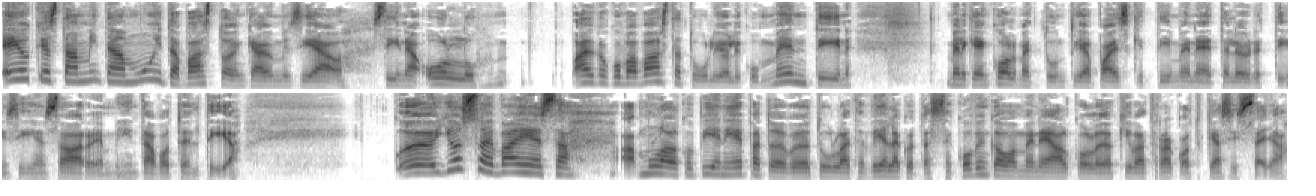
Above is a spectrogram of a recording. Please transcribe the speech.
ei oikeastaan mitään muita vastoinkäymisiä siinä ollut. Aika kova vastatuuli oli kun mentiin. Melkein kolme tuntia paiskittiin menee, että löydettiin siihen saareen, mihin tavoiteltiin. Ja jossain vaiheessa mulla alkoi pieni epätoivo jo tulla, että vieläkö tässä kovin kauan menee, alkoi olla jo kivat rakot käsissä ja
